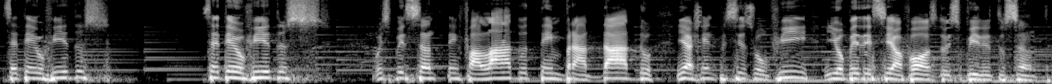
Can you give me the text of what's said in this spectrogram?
Você tem ouvidos? Você tem ouvidos? O Espírito Santo tem falado, tem bradado, e a gente precisa ouvir e obedecer a voz do Espírito Santo.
